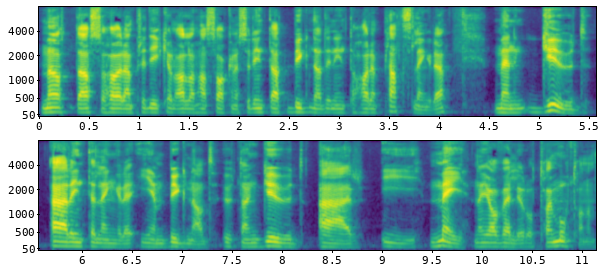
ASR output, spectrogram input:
mötas och höra en predikan och alla de här sakerna. Så det är inte att byggnaden inte har en plats längre. Men Gud är inte längre i en byggnad, utan Gud är i mig när jag väljer att ta emot honom.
